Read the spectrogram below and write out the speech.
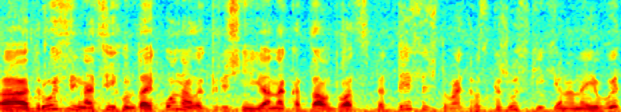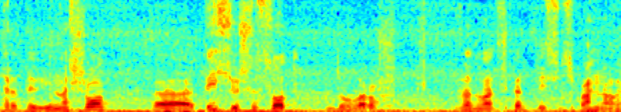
Е, Друзі, на цій Hyundai Kona електричній я накатав 25 тисяч. Давайте розкажу, скільки я на неї витратив і на що. Е, 1600 доларів за 25 тисяч. Погнали.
